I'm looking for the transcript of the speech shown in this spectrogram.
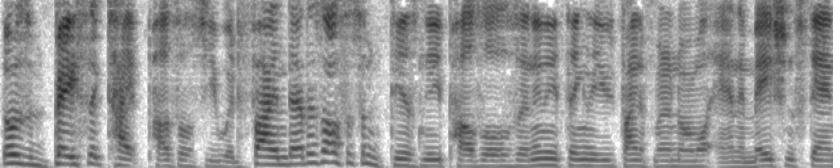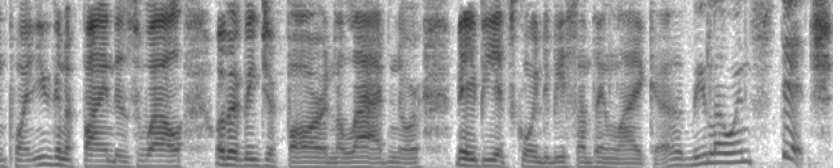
Those basic type puzzles you would find there. There's also some Disney puzzles and anything that you'd find from a normal animation standpoint you're going to find as well. Whether it be Jafar and Aladdin or maybe it's going to be something like uh, Lilo and Stitch.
